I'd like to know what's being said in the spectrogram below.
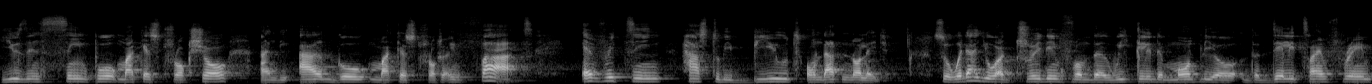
using simple market structure and the algo market structure. In fact, everything has to be built on that knowledge. So whether you are trading from the weekly, the monthly, or the daily time frame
